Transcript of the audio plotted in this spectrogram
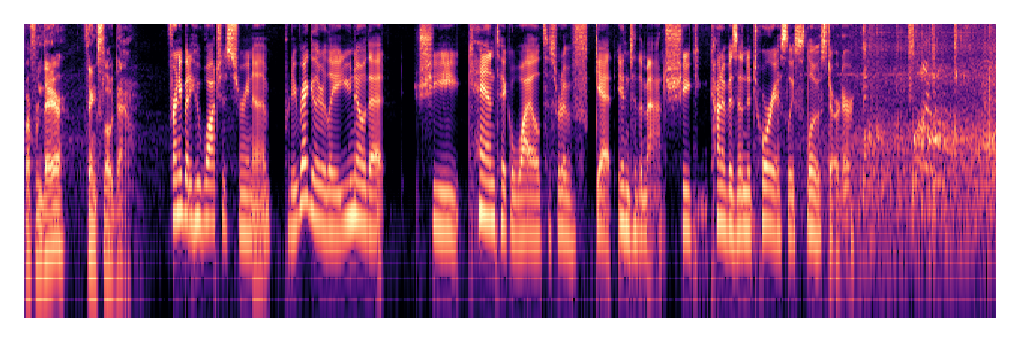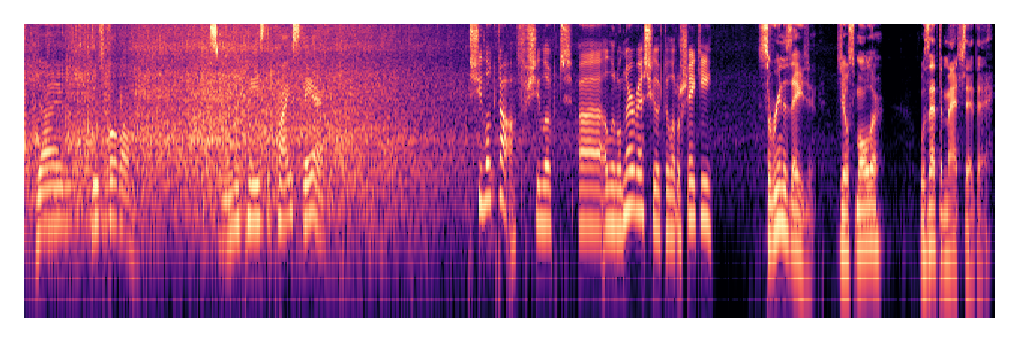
But from there, things slowed down. For anybody who watches Serena pretty regularly, you know that she can take a while to sort of get into the match. She kind of is a notoriously slow starter. Game, Serena pays the price there. She looked off. She looked uh, a little nervous. She looked a little shaky. Serena's agent, Jill Smoller, was at the match that day.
